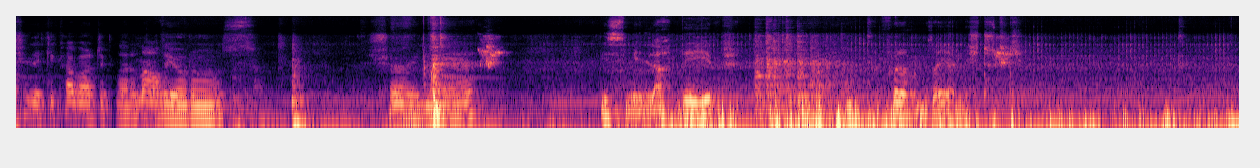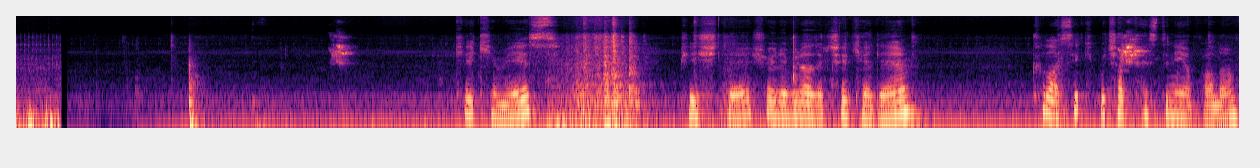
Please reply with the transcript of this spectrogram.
İçindeki kabarcıklarını alıyoruz. Şöyle Bismillah deyip fırınımıza yerleştirdik. Kekimiz pişti. Şöyle birazcık çekelim. Klasik bıçak testini yapalım.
